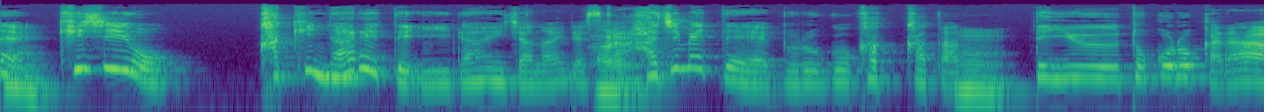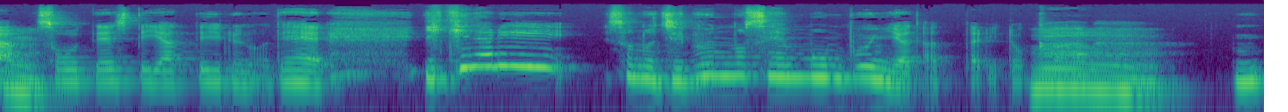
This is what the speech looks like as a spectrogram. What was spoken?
ってうん、記事を書き慣れていないじゃないですか。はい。初めてブログを書く方うんっていうところかうらん。想定してやっているので、いきなりその自分の専門分野だったりとうか、ん。む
